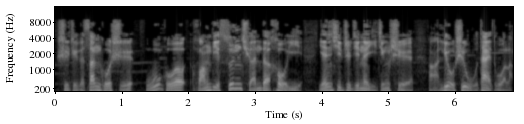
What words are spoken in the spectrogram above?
是这个三国时吴国皇帝孙权的后裔，沿袭至今呢已经是啊六十五代多了。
